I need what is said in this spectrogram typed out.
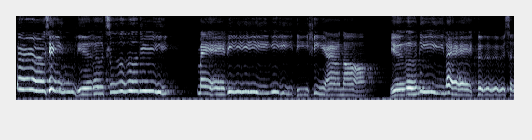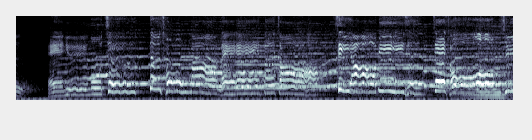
安心留此地。美丽的香囊由你来看守，但愿我走得匆忙来得早，小便是再重随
